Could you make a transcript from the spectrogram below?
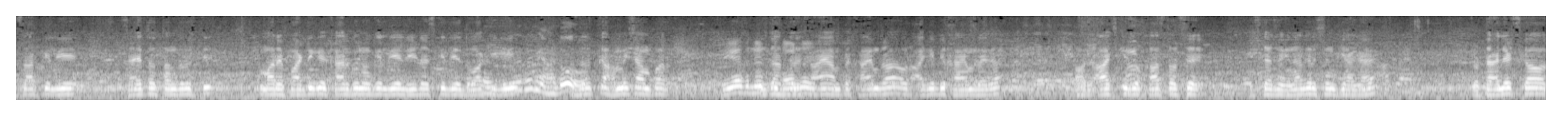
साहब के लिए सेहत और तंदुरुस्ती, हमारे पार्टी के कारकुनों के लिए लीडर्स के लिए दुआ की गई। का हमेशा हम पर साया हम पे कायम रहा और आगे भी कायम रहेगा। और आज की जो ख़ासतौर से इसका जो इनाग्रेशन किया गया है, जो टॉयलेट्स का और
